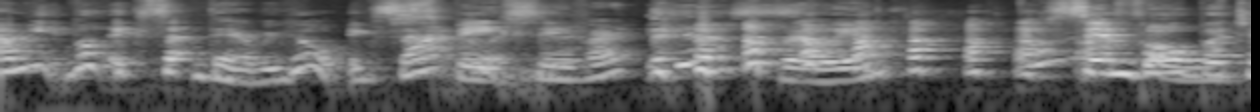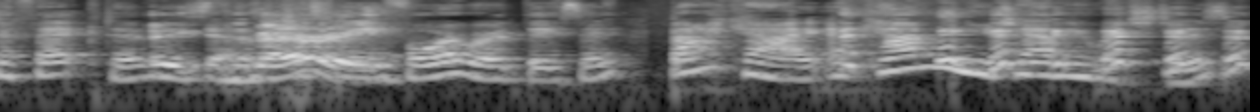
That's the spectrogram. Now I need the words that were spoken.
I mean, well, except there we go. Exactly. Space saver. Brilliant. Simple but effective. It's The- very. straightforward, they say. Back eye, and can you tell me which it is?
